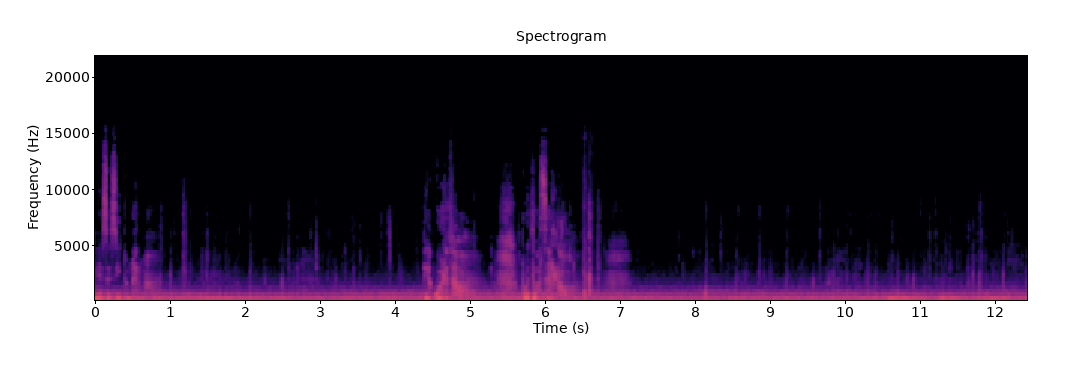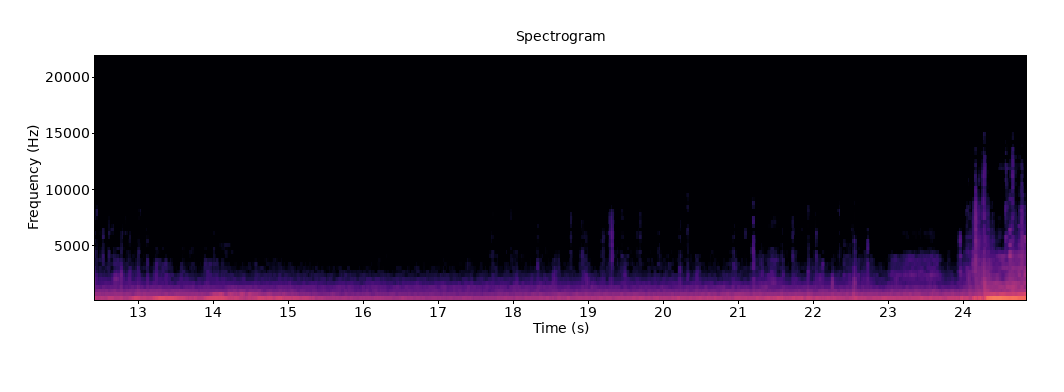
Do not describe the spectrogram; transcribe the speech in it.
Necesito un arma. De acuerdo. Puedo hacerlo. Mm,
